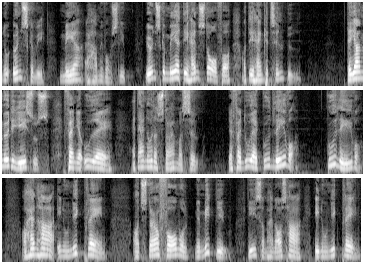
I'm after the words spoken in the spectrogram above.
Nu ønsker vi mere af ham i vores liv. Vi ønsker mere af det, han står for, og det, han kan tilbyde. Da jeg mødte Jesus, fandt jeg ud af, at der er noget, der er større end mig selv. Jeg fandt ud af, at Gud lever. Gud lever. Og han har en unik plan og et større formål med mit liv, ligesom han også har en unik plan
